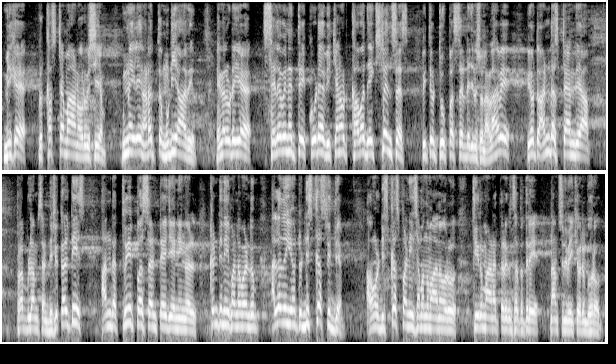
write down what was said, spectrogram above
மிக ஒரு கஷ்டமான ஒரு விஷயம். உண்மையிலே நடத்த முடியாது. எங்களுடைய செலவினத்தை கூட we cannot cover the expenses with two பர்சன்டேஜ்னு சொன்னாங்க. ஆகவே we have to understand their problems and difficulties அந்த த்ரீ பர்சன்டேஜை நீங்கள் கண்டினியூ பண்ண வேண்டும். அல்லது you have to discuss with them அவங்க டிஸ்கஸ் பண்ணி சம்பந்தமான ஒரு தீர்மானத்தை எடுக்கும் சர்ப்பத்திலே நாம் சொல்லி வைக்க விரும்புகிறோம்.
